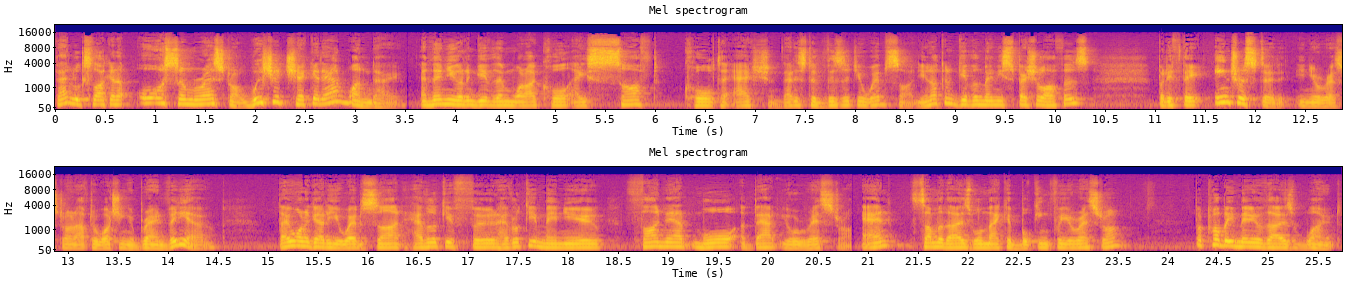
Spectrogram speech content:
that looks like an awesome restaurant. We should check it out one day. And then you're going to give them what I call a soft call to action. That is to visit your website. You're not going to give them any special offers, but if they're interested in your restaurant after watching your brand video, they want to go to your website, have a look at your food, have a look at your menu, find out more about your restaurant. And some of those will make a booking for your restaurant, but probably many of those won't.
